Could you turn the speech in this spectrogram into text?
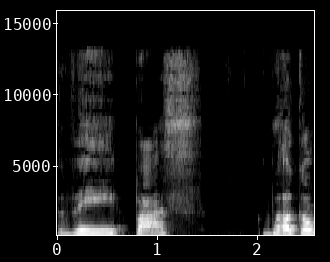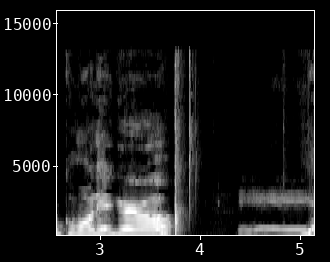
de Paz, welcome. Come on in, girl. Hey. Yay!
